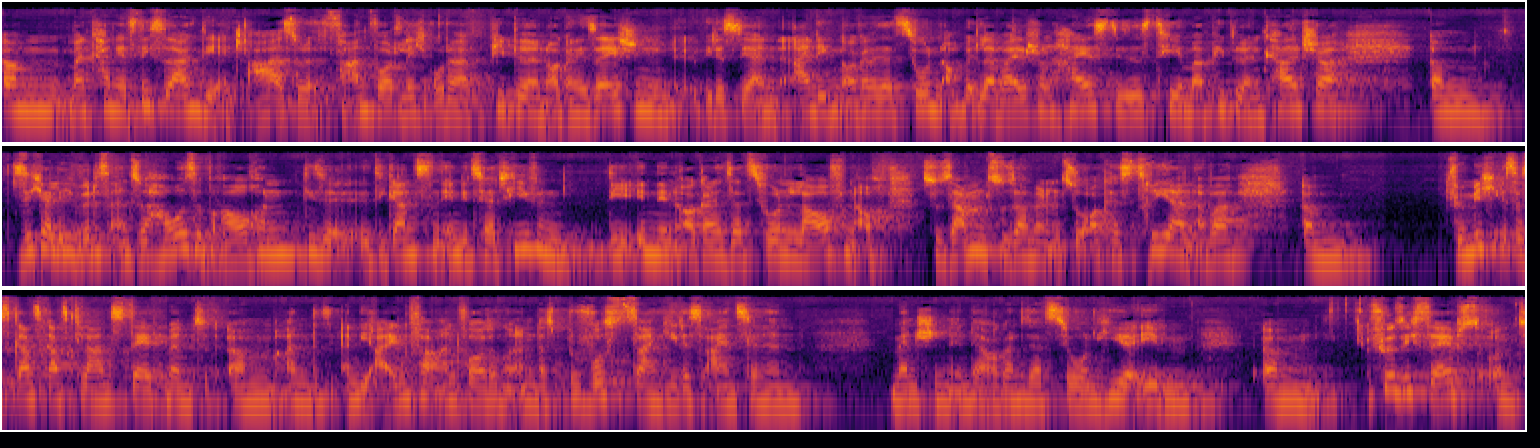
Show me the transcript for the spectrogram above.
Ähm, man kann jetzt nicht sagen, die HR ist oder verantwortlich oder People in Organization, wie das ja in einigen Organisationen auch mittlerweile schon heißt, dieses Thema People in Culture. Ähm, sicherlich wird es ein Zuhause brauchen, diese, die ganzen Initiativen, die in den Organisationen laufen, auch zusammenzusammeln und zu orchestrieren. Aber ähm, für mich ist es ganz, ganz klar ein Statement ähm, an, an die Eigenverantwortung, an das Bewusstsein jedes einzelnen Menschen in der Organisation hier eben ähm, für sich selbst und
